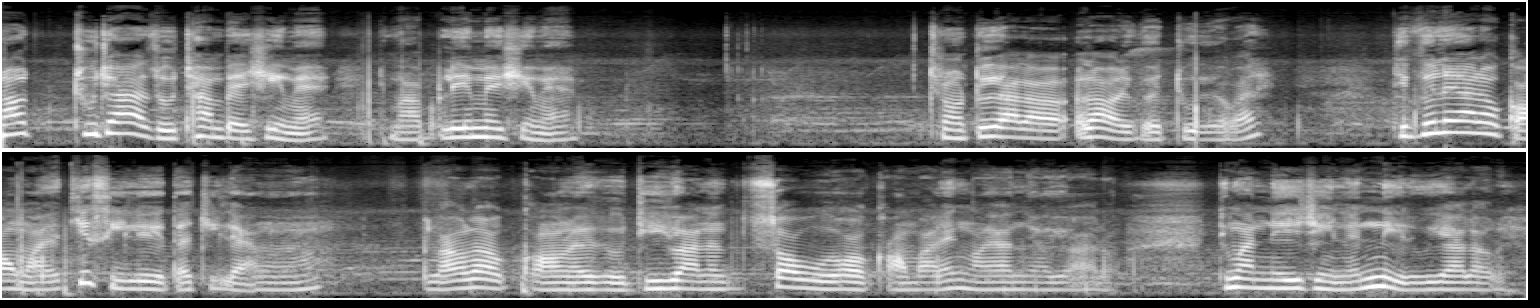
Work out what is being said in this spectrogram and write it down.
နောက်ထူးခြားရဆိုထမ်ပဲရှိမယ်ဒီမှာ play မဲ့ရှိမယ်ကျွန်တော်တွေ့ရတော့အဲ့လောက်လေးပဲတွေ့ရပါတယ်ဒီ village ကတော့ကောင်းပါတယ်ကြည့်စီလေးတက်ကြည့်လိုက်အောင်နော်ဘယ် လောက်လောက်ကောင်းလဲဆိုဒီရွာနဲ့ဆော့ဖို့တော့ကောင်းပါတယ်900ညရွာတော့ဒီမှာနေချိန်လည်းနေလို့ရတော့တယ်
